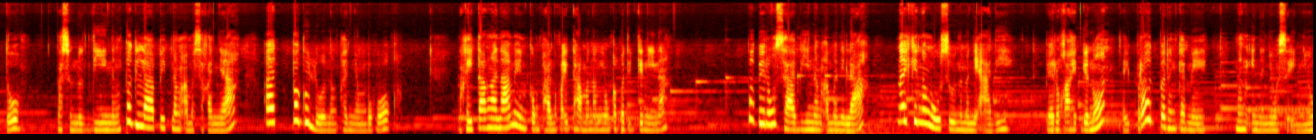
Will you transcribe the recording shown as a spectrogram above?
ito. Kasunod din ng paglapit ng ama sa kanya at pagulo ng kanyang buhok. Nakita nga namin kung paano ka itama ng iyong kapatid kanina. Pabirong sabi ng ama nila na ikinanguso naman ni Adi. Pero kahit ganon, ay proud pa rin kami ng ina niyo sa inyo.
